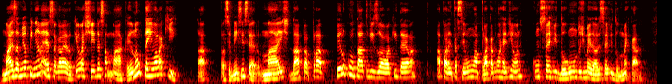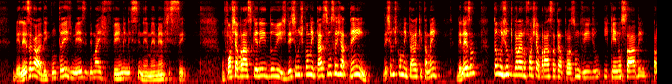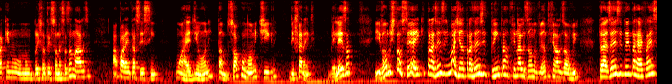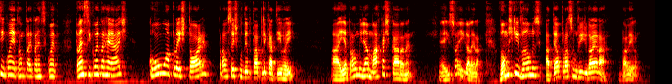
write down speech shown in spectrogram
Mas a minha opinião é essa, galera. O que eu achei dessa marca. Eu não tenho ela aqui, tá? Para ser bem sincero. Mas dá para pelo contato visual aqui dela, aparenta ser uma placa de uma Radeon com servidor, um dos melhores servidores do mercado. Beleza, galera? E com três meses de mais Family Cinema, MFC. Um forte abraço, queridos. Deixa nos comentários se você já tem. Deixa nos comentários aqui também. Beleza? Tamo junto, galera. Um forte abraço. Até o próximo vídeo. E quem não sabe, para quem não, não prestou atenção nessas análises, aparenta ser sim uma Red One, só com o nome Tigre diferente. Beleza? E vamos torcer aí que 300, imagina, 330, finalizando, antes de finalizar o vídeo, 330 reais, 350, vamos estar aí 350, 350 reais com a Play Store para vocês poderem botar aplicativo aí. Aí é para humilhar marcas caras, né? É isso aí, galera. Vamos que vamos. Até o próximo vídeo, galera. Valeu.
